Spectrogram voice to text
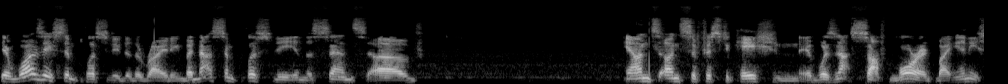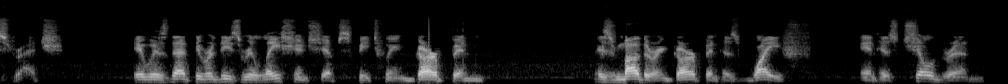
there was a simplicity to the writing, but not simplicity in the sense of uns- unsophistication. It was not sophomoric by any stretch. It was that there were these relationships between Garp and his mother and Garp and his wife and his children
